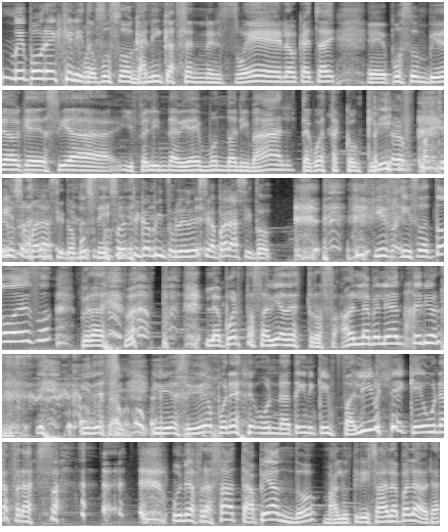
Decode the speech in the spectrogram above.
mi pobre angelito, puso canicas en el suelo, ¿cachai? Eh, puso un video que decía, y feliz Navidad y mundo animal, te acuestas con clip. Claro, asqueroso parásito. Puso, Sí. puso este capítulo y le decía parásito. Hizo, hizo todo eso, pero además la puerta se había destrozado en la pelea anterior y, y deci- y decidió poner una técnica infalible que es una frase. Una frazada tapeando, mal utilizada la palabra,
